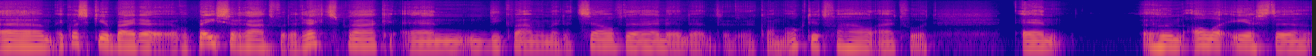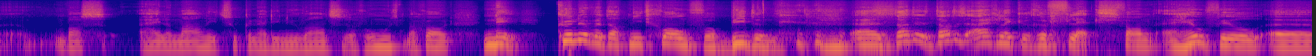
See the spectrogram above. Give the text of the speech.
Um, ik was een keer bij de Europese Raad voor de Rechtspraak en die kwamen met hetzelfde. En er kwam ook dit verhaal uit voort. En hun allereerste was helemaal niet zoeken naar die nuances of hoe moet maar gewoon, nee, kunnen we dat niet gewoon verbieden? uh, dat, is, dat is eigenlijk een reflex van heel veel uh,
